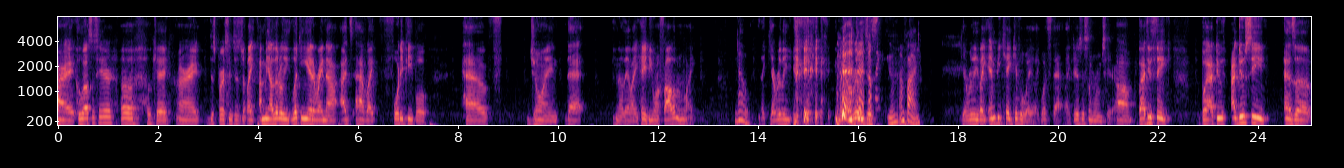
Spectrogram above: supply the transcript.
right who else is here uh okay all right this person just like i mean i literally looking at it right now I have like 40 people have joined that you know they're like hey do you want to follow them i'm like No, like you're really you know you're really just you. I'm fine. you're really like mbk giveaway like what's that like there's just some rooms here um but i do think but i do i do see as a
